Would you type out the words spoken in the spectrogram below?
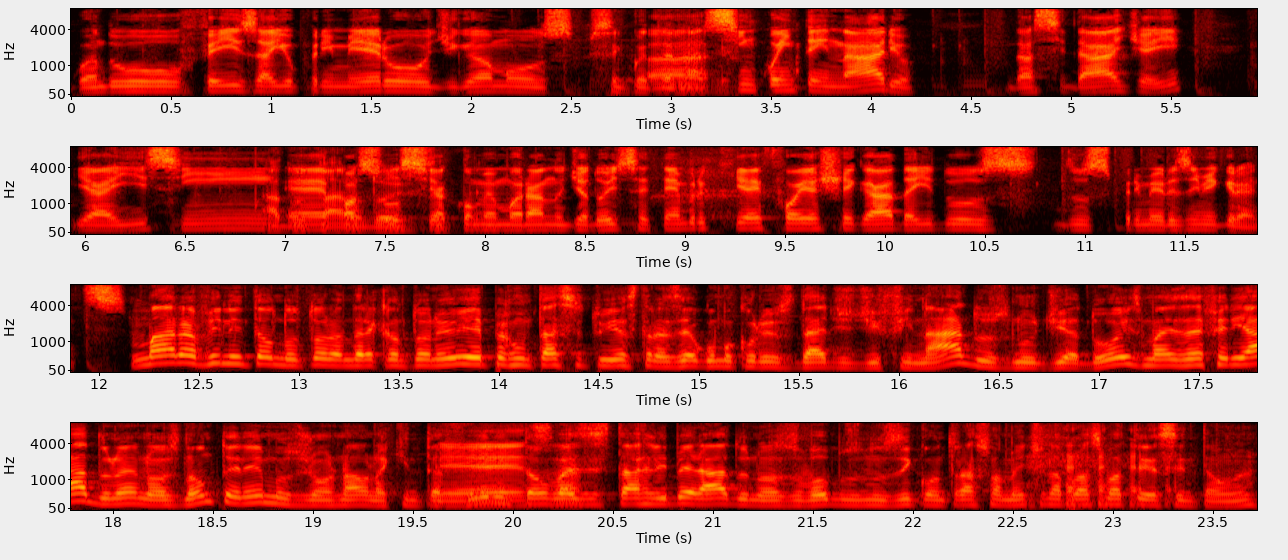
quando fez aí o primeiro, digamos, Cinquentenário. cinquentenário da cidade aí, e aí sim é, o 2 de passou-se a comemorar no dia 2 de setembro, que aí foi a chegada aí dos, dos primeiros imigrantes. Maravilha, então, doutor André Cantoni. Eu ia perguntar se tu ias trazer alguma curiosidade de finados no dia 2, mas é feriado, né? Nós não teremos jornal na quinta-feira, É, então exato. vai estar liberado. Nós vamos nos encontrar somente na próxima terça, então, né?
